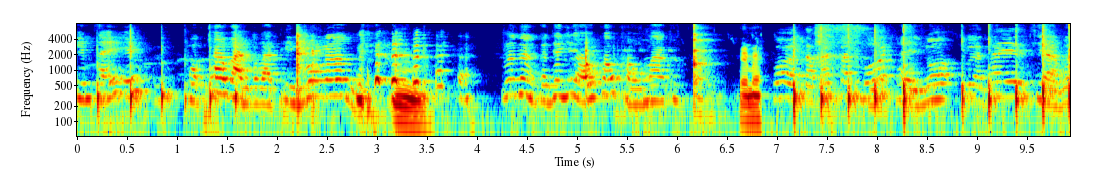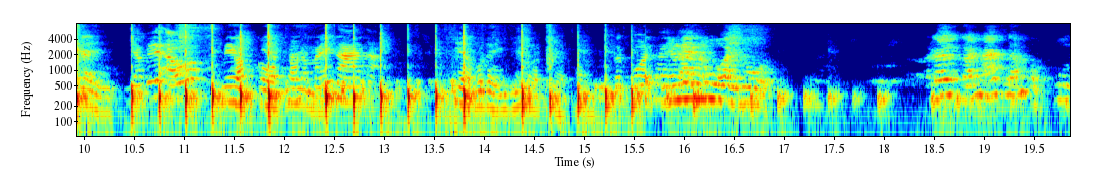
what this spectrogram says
ทีมใส่เอ๊ะพวกชาวบ้านก็ว่าทีมลงเรื่องอืมแล้วนั่นก็จะเอาเขาเขามาคือใช่ไหมก็แต่ว่าสั้นโบดไทยเนาะเพื่อนให้เสียบ่ได้อย่าไปเอาแม่กับกกออดดทำสไมมัยนานอะเสียบ่ได้ดีกว่าเสียไทย ตะกอนให้ เรีย ได้ นรู้ไว้โดดอะไรกันหาเสียงกับพูด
